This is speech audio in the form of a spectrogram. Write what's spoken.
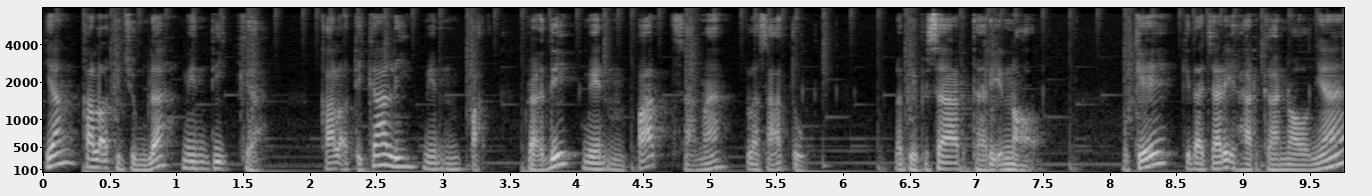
yang kalau dijumlah min 3. Kalau dikali min 4. Berarti min 4 sama plus 1. Lebih besar dari 0. Oke, kita cari harga nolnya.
